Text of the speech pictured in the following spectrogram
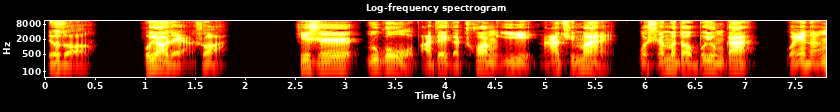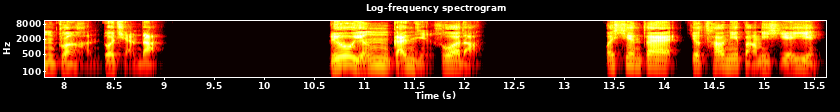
刘总，不要这样说。其实，如果我把这个创意拿去卖，我什么都不用干，我也能赚很多钱的。刘莹赶紧说道：“我现在就草拟保密协议，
